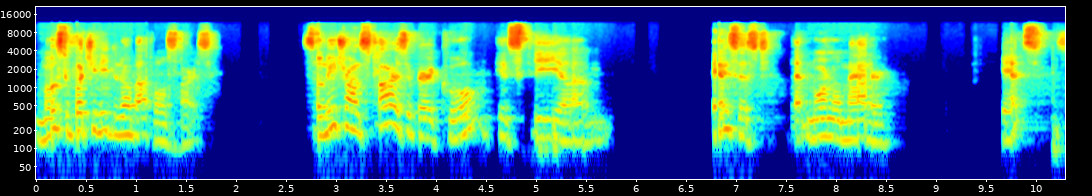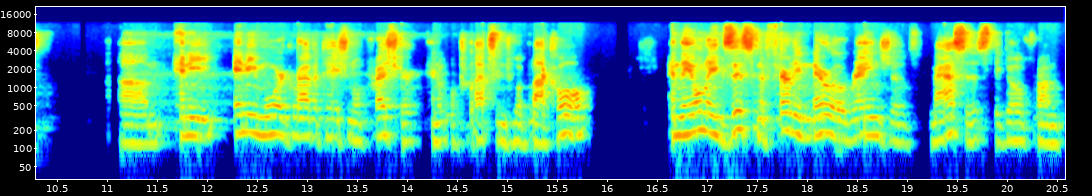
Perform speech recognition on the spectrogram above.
most of what you need to know about pulsars. So neutron stars are very cool. It's the um, densest that normal matter gets. Um, any, any more gravitational pressure and it will collapse into a black hole. And they only exist in a fairly narrow range of masses. They go from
